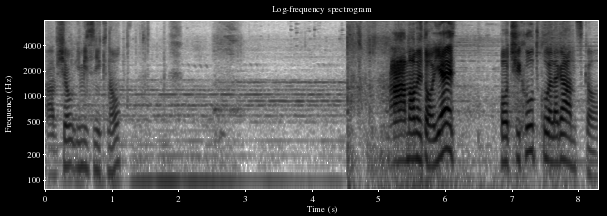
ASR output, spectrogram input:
A wziął i mi zniknął. A, mamy to, jest! Po cichutku, elegancko.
